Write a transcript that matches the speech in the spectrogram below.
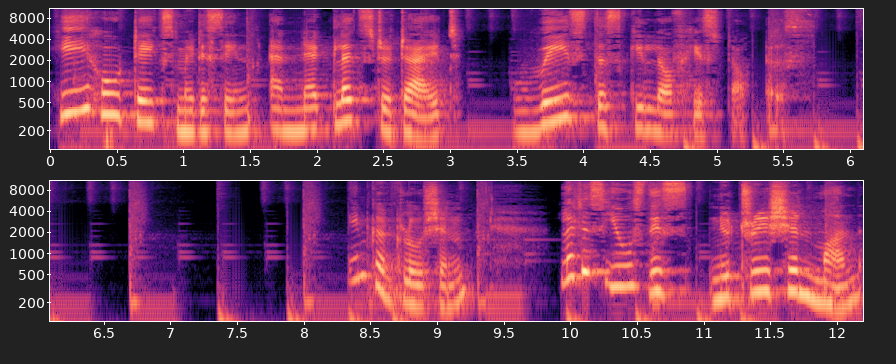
He who takes medicine and neglects to diet wastes the skill of his doctors. In conclusion, let us use this Nutrition Month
